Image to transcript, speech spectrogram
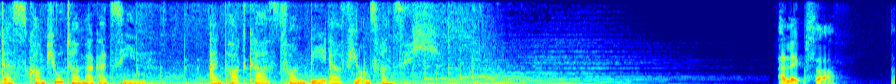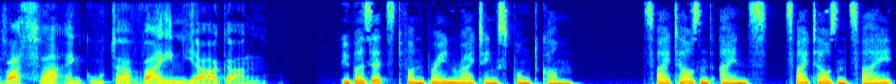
Das Computermagazin. Ein Podcast von BR24. Alexa, was war ein guter Weinjahrgang? Übersetzt von brainwritings.com. 2001, 2002,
